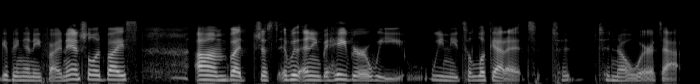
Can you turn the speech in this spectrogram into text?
giving any financial advice um, but just with any behavior we we need to look at it to to know where it's at.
